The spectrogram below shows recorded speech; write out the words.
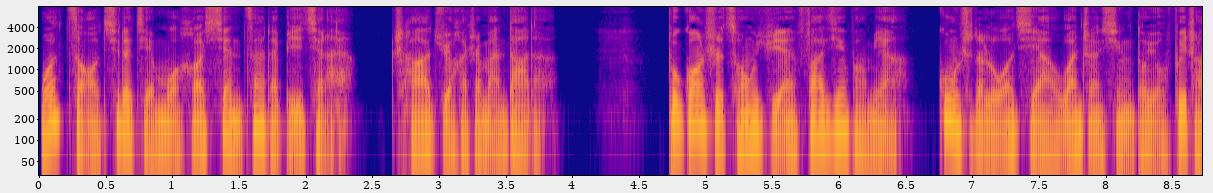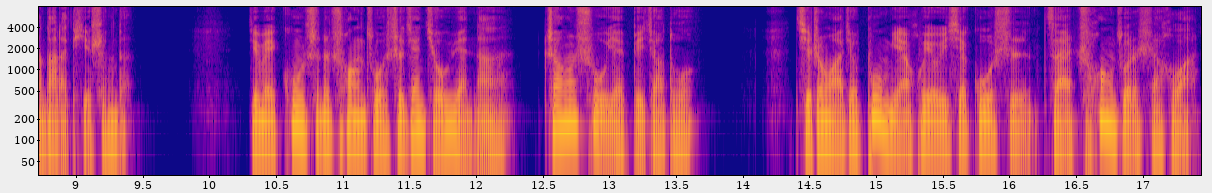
我早期的节目和现在的比起来啊，差距还是蛮大的。不光是从语言发音方面啊，故事的逻辑啊、完整性都有非常大的提升的。因为故事的创作时间久远呢，章数也比较多，其中啊就不免会有一些故事在创作的时候啊，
